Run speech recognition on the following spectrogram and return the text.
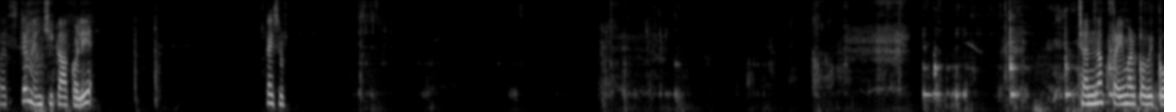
ಫಸ್ಟ್ ಮೆಣಸಿಕ ಹಾಕೊಳ್ಳಿ. ಕೈ ಸುಟ್ ಚೆನ್ನಾಗಿ ಫ್ರೈ ಮಾಡ್ಕೋಬೇಕು.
